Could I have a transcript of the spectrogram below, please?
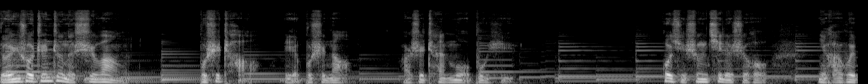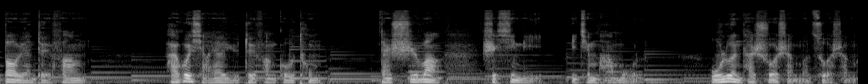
有人说，真正的失望，不是吵，也不是闹，而是沉默不语。或许生气的时候，你还会抱怨对方，还会想要与对方沟通，但失望是心里已经麻木了。无论他说什么、做什么，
